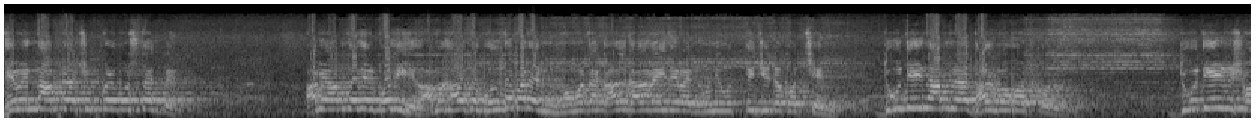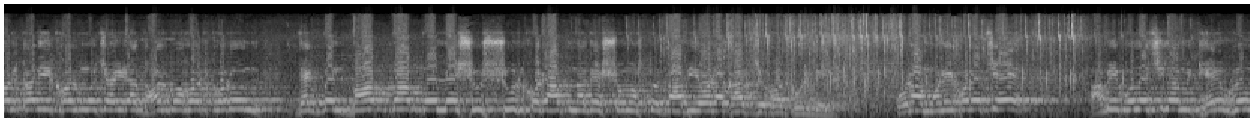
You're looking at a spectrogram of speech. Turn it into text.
দেবেন না, আপনারা চুপ করে বসে থাকবেন। আমি আপনাদের বলি, আমাকে হয়তো বলতে পারেন, মমতা কাল গালাগাই দেবেন, উনি উত্তেজিত করছেন। দুদিন আপনারা ধর্মঘট করুন। দুদিন সরকারি কর্মচারীরা ধর্মঘট করুন, দেখবেন বাপ বাপ বলে সুরসুর করে আপনাদের সমস্ত দাবি ওরা কার্যকর করবে। ওরা মনে করেছে, আমি বলেছিলাম ঘেউ ঘেউ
